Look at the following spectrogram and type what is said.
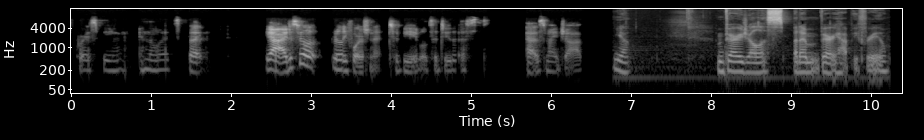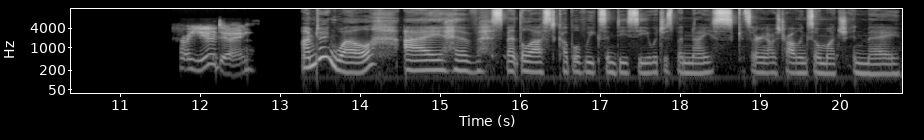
of course, being in the woods. But yeah, I just feel really fortunate to be able to do this as my job. Yeah. I'm very jealous, but I'm very happy for you. How are you doing? I'm doing well. I have spent the last couple of weeks in DC, which has been nice considering I was traveling so much in May.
